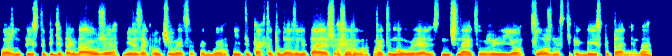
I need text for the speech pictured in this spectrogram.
важно переступить, и тогда уже мир закручивается, как бы, и ты как-то туда залетаешь, в эту новую реальность, начинаются уже ее сложности, как бы, испытания, да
